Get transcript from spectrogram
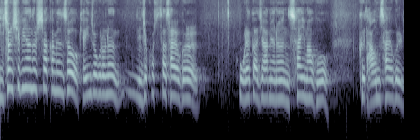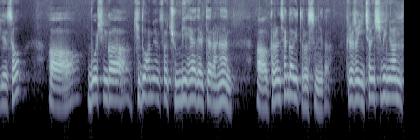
2012년을 시작하면서 개인적으로는 이제 코스타 사역을 올해까지 하면은 사임하고 그 다음 사역을 위해서 어, 무엇인가 기도하면서 준비해야 될 때라는 어, 그런 생각이 들었습니다. 그래서 2012년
